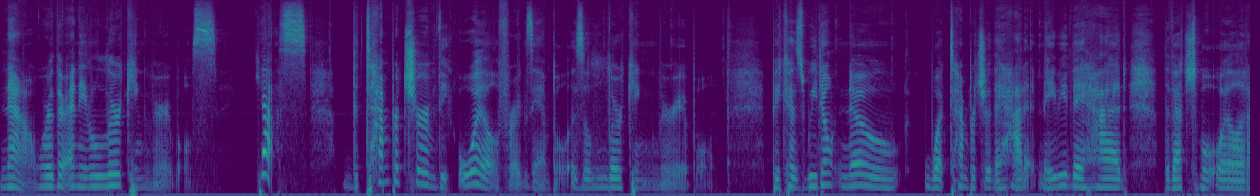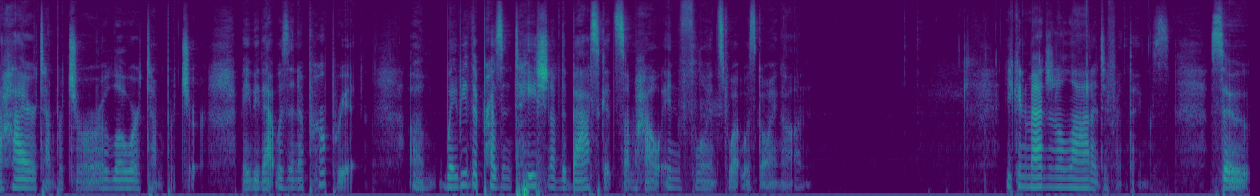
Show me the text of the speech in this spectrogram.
Now, were there any lurking variables? Yes. The temperature of the oil, for example, is a lurking variable because we don't know what temperature they had it. Maybe they had the vegetable oil at a higher temperature or a lower temperature. Maybe that was inappropriate. Um, maybe the presentation of the basket somehow influenced what was going on. You can imagine a lot of different things. So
